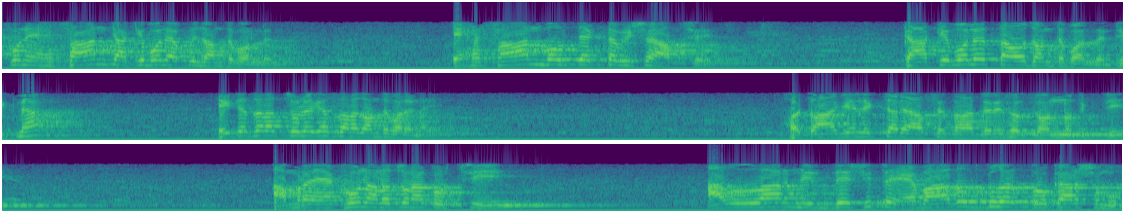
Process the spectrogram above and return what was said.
এখন এহসান কাকে বলে আপনি জানতে পারলেন? এহসান বলতে একটা বিষয় আছে। কাকে বলে তাও জানতে পারলেন, ঠিক না? এটা যারা চলে গেছে তারা জানতে পারে নাই। হয়তো আগে লেকচারে আছে, তারা জেনে ফেলছে অন্য দিক দিয়ে। আমরা এখন আলোচনা করছি আল্লাহর নির্দেশিত এবাদতগুলোর প্রকার সমূহ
